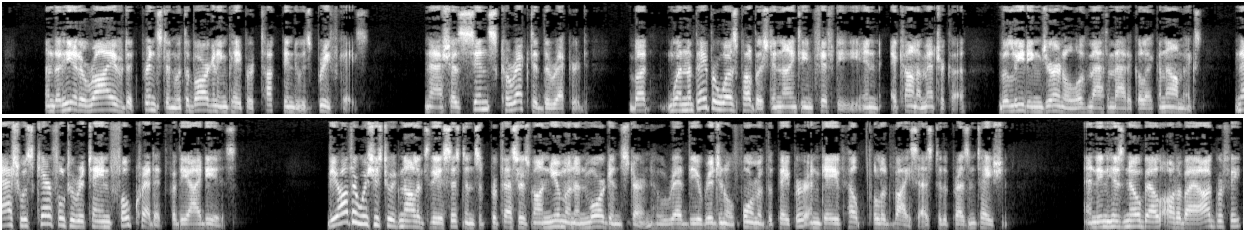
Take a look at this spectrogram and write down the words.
and that he had arrived at Princeton with the bargaining paper tucked into his briefcase. Nash has since corrected the record, but when the paper was published in 1950 in Econometrica, the leading journal of mathematical economics, Nash was careful to retain full credit for the ideas. The author wishes to acknowledge the assistance of Professors von Neumann and Morgenstern, who read the original form of the paper and gave helpful advice as to the presentation. And in his Nobel autobiography,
